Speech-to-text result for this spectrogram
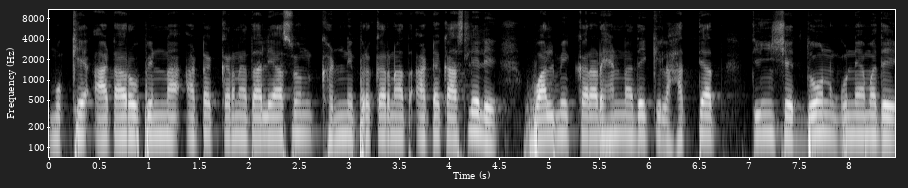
मुख्य आठ आरोपींना अटक करण्यात आली असून खंडणी प्रकरणात अटक असलेले वाल्मिक कराड यांना देखील हत्यात तीनशे दोन गुन्ह्यामध्ये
